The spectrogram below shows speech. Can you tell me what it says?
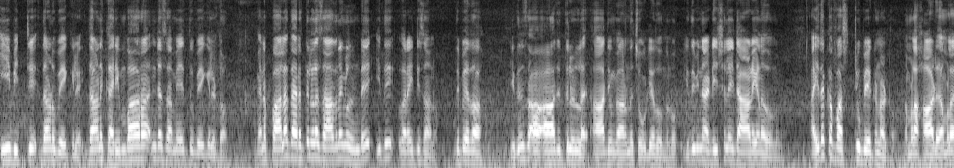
ഈ ബിറ്റ് ഇതാണ് ഉപയോഗിക്കൽ. ഇതാണ് കരിമ്പാറന്റെ സമയത്ത് ഉപയോഗിക്കൽ കേട്ടോ. അങ്ങനെ പല തരത്തിലുള്ള സാധനങ്ങളുണ്ട്. ഇത് വെറൈറ്റി സാധനം. ഇതിപ്പോൾ ഏതാ? ഇത് സ- ആദ്യത്തിലുള്ള ആദ്യം കാണുന്ന ചോടിയാ തോന്നുന്നു. ഇത് പിന്നെ അഡീഷണൽ ആയിട്ട് ആഡ് ചെയ്യണ തോന്നുന്നു. ഇതൊക്കെ ഫസ്റ്റ് ഉപയോഗിക്കണം കേട്ടോ. നമ്മളെ ഹാർഡ് നമ്മളെ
